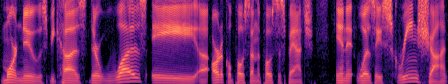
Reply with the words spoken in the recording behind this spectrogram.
more news because there was a uh, article post on the Post Dispatch, and it was a screenshot,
